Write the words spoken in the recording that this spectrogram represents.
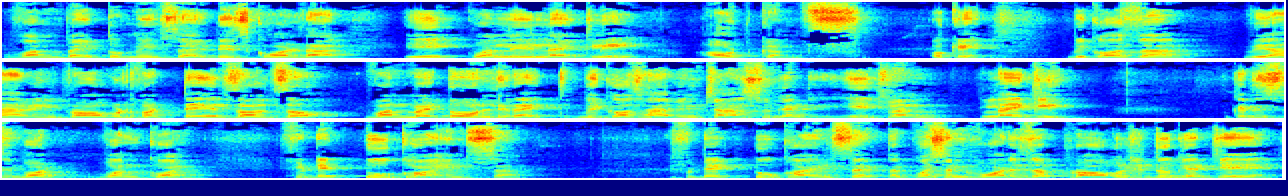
1 by 2 means that is called a equally likely outcomes. Okay, because uh, we are having probability for tails also 1 by 2 only, right? Because having chance to get each one likely. Okay, this is about one coin. If you take two coins, if you take two coins, the question, what is the probability to get a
